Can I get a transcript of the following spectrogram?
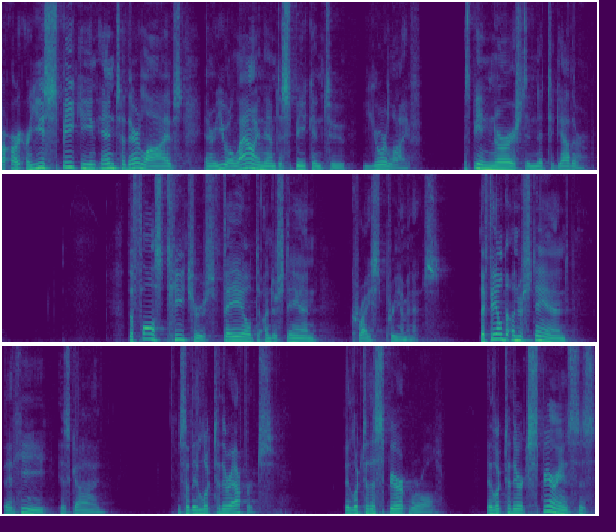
Are, are, you speaking into their lives and are you allowing them to speak into your life? It's being nourished and knit together. The false teachers failed to understand Christ's preeminence. They failed to understand that he is God. And so they look to their efforts. They look to the spirit world. They look to their experiences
